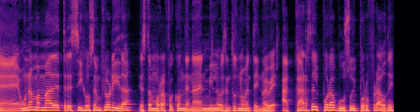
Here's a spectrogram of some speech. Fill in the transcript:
Eh, una mamá de tres hijos en Florida. Esta morra fue condenada en 1999 a cárcel por abuso y por fraude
